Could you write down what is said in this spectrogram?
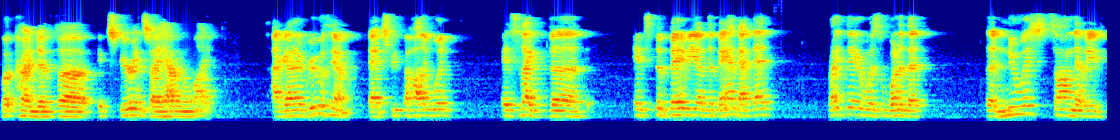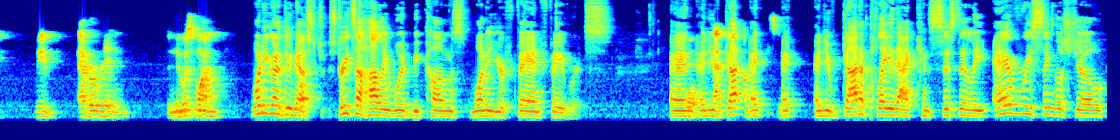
what kind of uh, experience I have in life. I gotta agree with him. That Street to Hollywood, it's like the, it's the baby of the band. That that, right there was one of the, the newest song that we've we've ever written. The newest one. What are you going to do now? St- Streets of Hollywood becomes one of your fan favorites, and Well, and you've that's got and, and, and you've got to play that consistently every single show.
